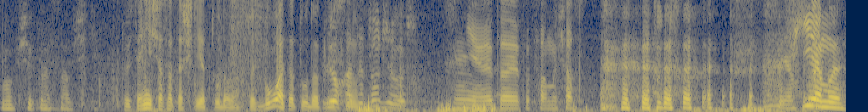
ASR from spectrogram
Вообще красавчики. То есть они сейчас отошли оттуда. То есть бывает оттуда. То есть, Леха, ну, ти тут живеш? Не, это этот самый сейчас. Схеми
